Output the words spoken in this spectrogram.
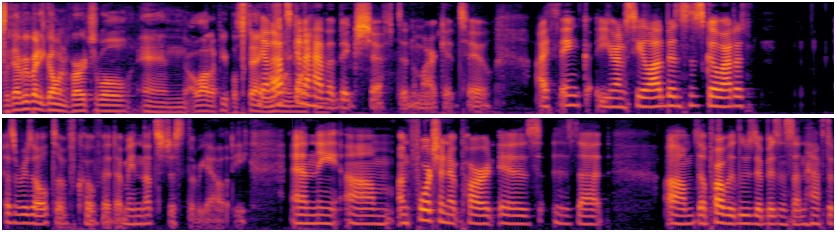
With everybody going virtual and a lot of people staying, yeah, that's going to have a big shift in the market too. I think you're going to see a lot of businesses go out of, as a result of COVID. I mean, that's just the reality. And the um, unfortunate part is is that um, they'll probably lose their business and have to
